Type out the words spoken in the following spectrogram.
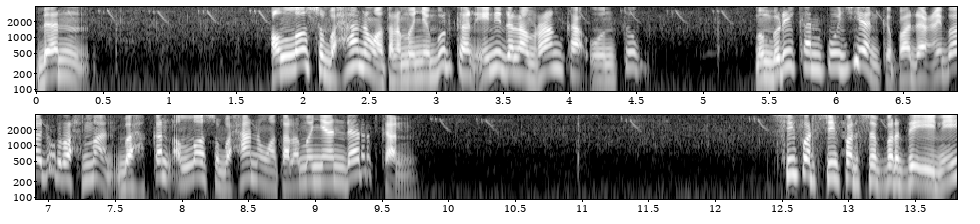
dan Allah Subhanahu wa taala menyebutkan ini dalam rangka untuk memberikan pujian kepada ibadur rahman. Bahkan Allah Subhanahu wa taala menyandarkan sifat-sifat seperti ini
